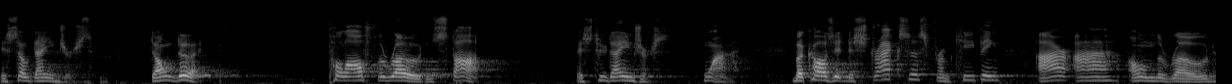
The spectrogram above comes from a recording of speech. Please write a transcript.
is so dangerous. Don't do it. Pull off the road and stop. It's too dangerous. Why? Because it distracts us from keeping our eye on the road,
